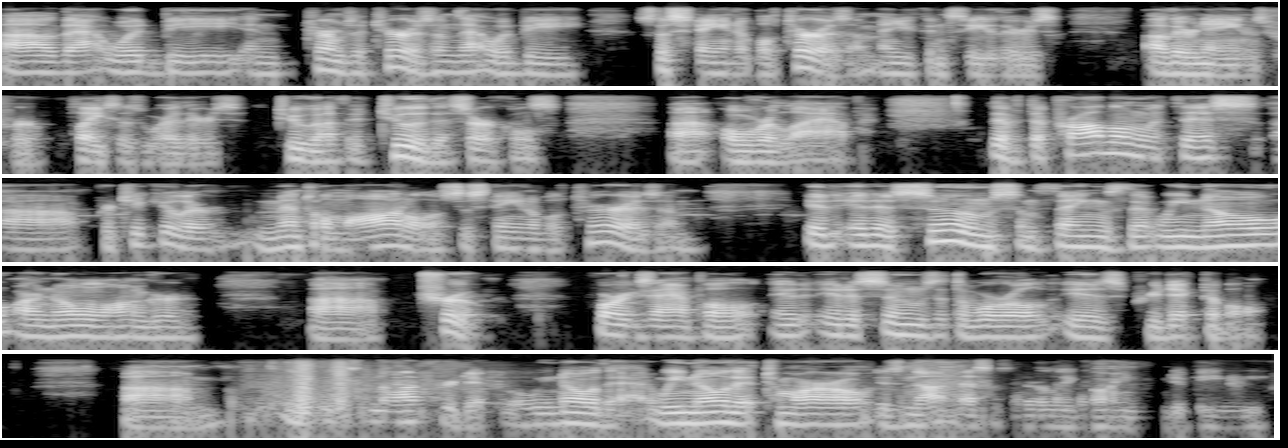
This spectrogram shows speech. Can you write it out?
uh, that would be, in terms of tourism, that would be sustainable tourism. And you can see there's other names for places where there's two other two of the circles uh, overlap. The, the problem with this uh, particular mental model of sustainable tourism, it, it assumes some things that we know are no longer uh, true. For example, it, it assumes that the world is predictable. Um, it's not predictable. We know that. We know that tomorrow is not necessarily going to be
